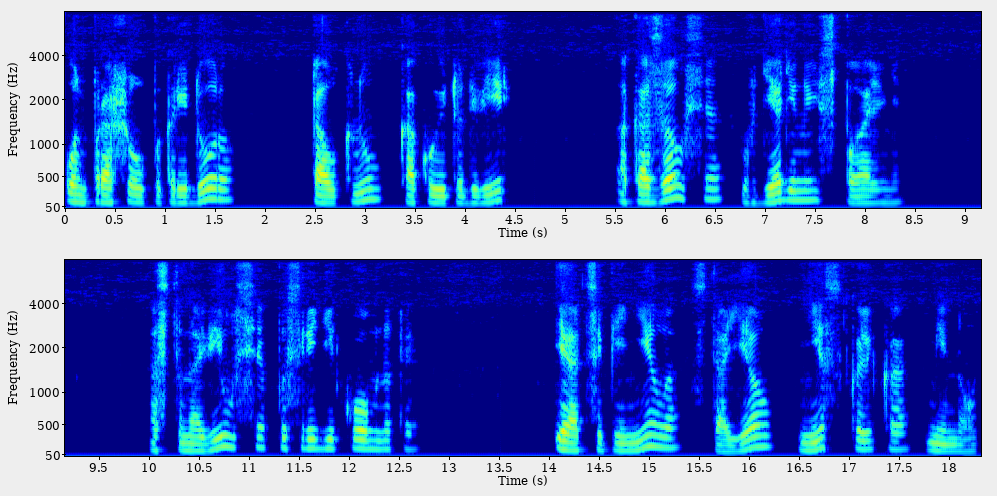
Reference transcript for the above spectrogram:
Он прошел по коридору, толкнул какую-то дверь, оказался в дядиной спальне. Остановился посреди комнаты и оцепенело стоял несколько минут.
